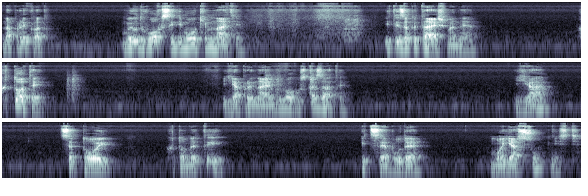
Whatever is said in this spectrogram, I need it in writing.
Наприклад, ми удвох сидімо у кімнаті. І ти запитаєш мене, хто ти? Я принаймні можу сказати. Я це той, хто не ти. І це буде моя сутність,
